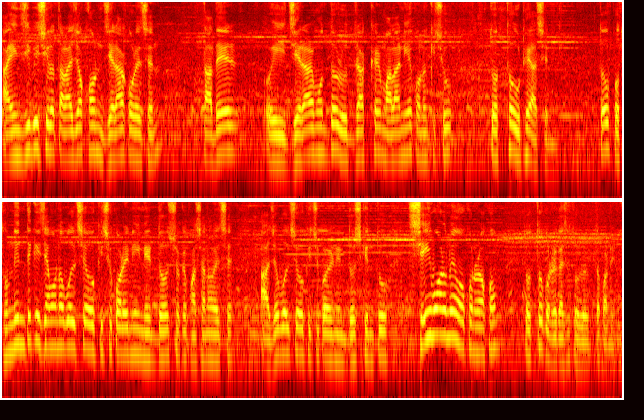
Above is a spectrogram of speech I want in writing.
আইনজীবী ছিল তারা যখন জেরা করেছেন তাদের ওই জেরার মধ্যে রুদ্রাক্ষের মালা নিয়ে কোনো কিছু তথ্য উঠে আসেনি। তো প্রথম দিন থেকেই যেমন ও বলছে, ও কিছু করেনি, নির্দোষ ওকে ফাঁসানো হয়েছে। আজও বলছে ও কিছু করে নির্দোষ, কিন্তু সেই মর্মে ও কোনো রকম তথ্য কোর্টের কাছে তুলে ধরতে পারেনি।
